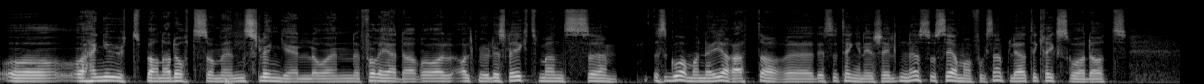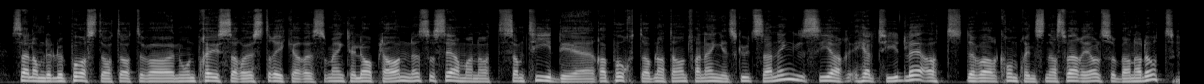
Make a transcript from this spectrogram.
og, og henge ut Bernadotte som en slyngel og en forræder og alt mulig slikt. Mens hvis går man nøyere etter uh, disse tingene i kildene, så ser man f.eks. i dette krigsrådet at selv om det ble påstått at det var noen prøysere og østerrikere som egentlig la planene, så ser man at samtidige rapporter, bl.a. fra en engelsk utsending, sier helt tydelig at det var kronprinsen av Sverige, altså Bernadotte,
